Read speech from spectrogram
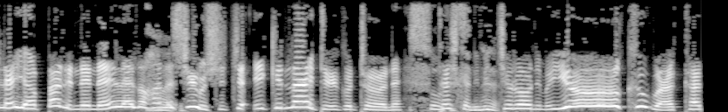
にね、やっぱりね、年齢の話をしちゃいけないということはね、そうですね確かにミッチェローにもよーくわかっ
